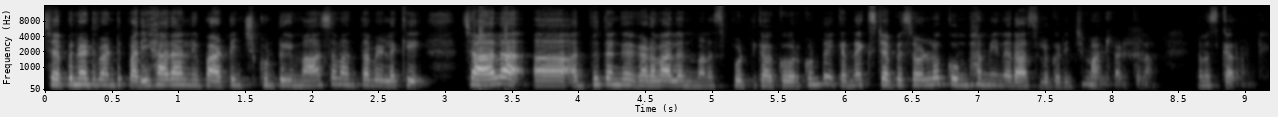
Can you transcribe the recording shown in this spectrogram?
చెప్పినటువంటి పరిహారాలని పాటించుకుంటూ ఈ మాసం అంతా వీళ్ళకి చాలా అద్భుతంగా గడవాలని మనస్ఫూర్తిగా కోరుకుంటూ ఇక నెక్స్ట్ ఎపిసోడ్లో కుంభమీన రాశుల గురించి మాట్లాడుకుందాం. నమస్కారం అండి.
